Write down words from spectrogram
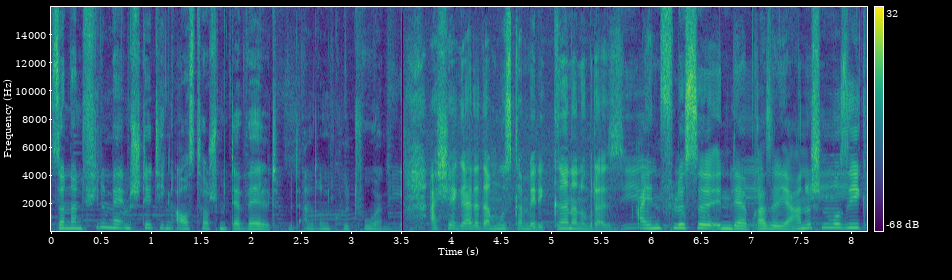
sondern vielmehr im stetigen Austausch mit der Welt, mit anderen Kulturen. Einflüsse in der brasilianischen Musik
